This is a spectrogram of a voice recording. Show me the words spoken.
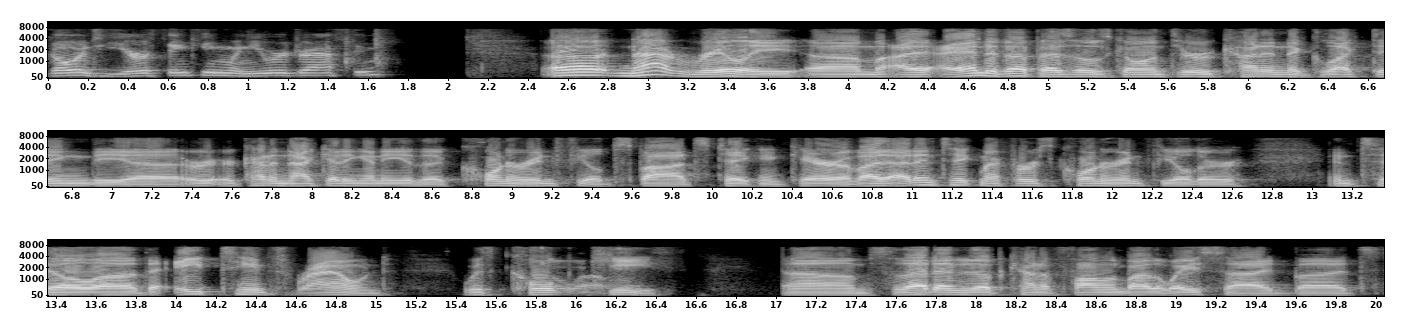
go into your thinking when you were drafting? Uh, not really. Um, I, I ended up as I was going through, kind of neglecting the, uh, or, or kind of not getting any of the corner infield spots taken care of. I, I didn't take my first corner infielder until uh, the 18th round with Colt Oh, wow. Keith. Um, so that ended up kind of falling by the wayside. But,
